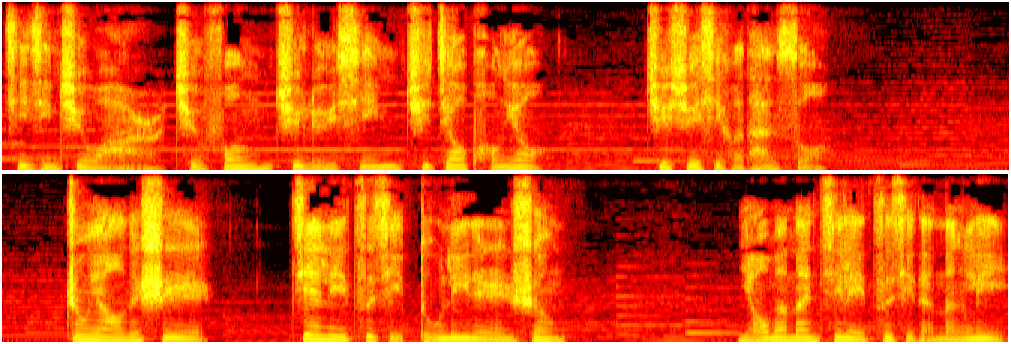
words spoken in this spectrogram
尽情去玩、去疯、去旅行、去交朋友、去学习和探索。重要的是，建立自己独立的人生。你要慢慢积累自己的能力、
